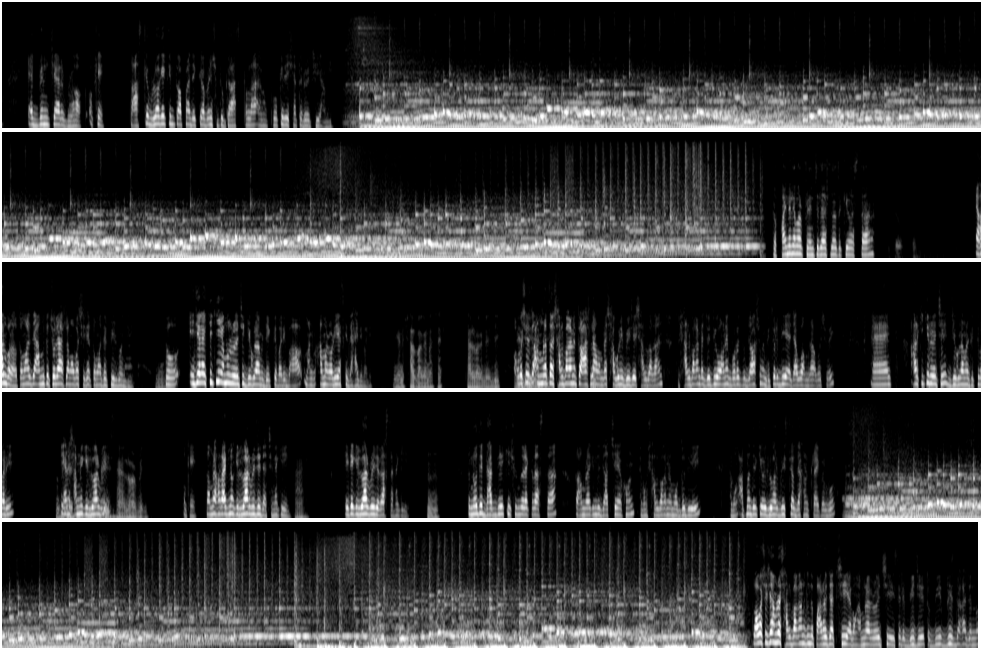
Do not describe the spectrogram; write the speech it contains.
অ্যাডভেঞ্চার ব্লগ ওকে তো আজকের ব্লগে কিন্তু আপনারা দেখতে পাবেন শুধু গাছপালা এবং প্রকৃতির সাথে রয়েছি আমি। তো ফাইনালি আমার ফ্রেন্ড চলে আসলো তো কি অবস্থা? এখন বলো তোমার যে আমি তো চলে আসলাম অবশেষে তোমাদের পীরগঞ্জে। তো এই জায়গায় কি কি এমন রয়েছে যেগুলো আমি দেখতে পারি বা মানে আমার অডিয়েন্সকে দেখাইতে পারি? এখানে শাল বাগান আছে শাল বাগানের দিক। অবশ্যই আমরা তো শালবাগানে তো আসলাম আমরা সাগুনি ব্রিজে শালবাগান। তো শালবাগানটা যদিও অনেক বড় যাওয়ার সময় ভিতরে দিয়ে যাব আমরা অবশ্যই। অ্যান্ড আর কি কি রয়েছে যেগুলো আমরা দেখতে পারি? এখানে সামনে কি লোহার ব্রিজ? হ্যাঁ লোয়ার ব্রিজ। ওকে তো আমরা এখন রাইট নাও কি লোহার ব্রিজে যাচ্ছি নাকি? হ্যাঁ এটা কি লোহার ব্রিজের রাস্তা নাকি? হুম। তো নদীর ধার দিয়ে কি সুন্দর একটা রাস্তা। তো আমরা কিন্তু যাচ্ছি এখন এবং শালবাগানের মধ্য দিয়েই এবং আপনাদেরকে ওই লোহার ব্রিজটাও দেখানোর ট্রাই করব। তো অবশেষে আমরা শালবাগান কিন্তু পার হয়ে যাচ্ছি এবং আমরা রয়েছি এই সাইডে ব্রিজে তো ব্রিজ দেখার জন্য।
